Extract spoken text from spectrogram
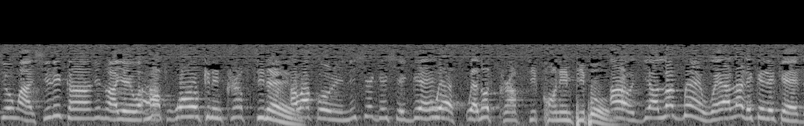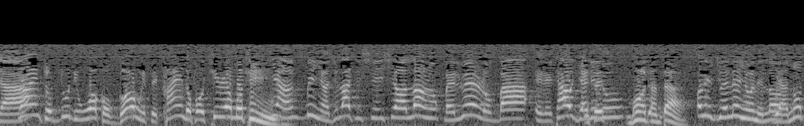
sí ohun àṣírí kan nínú ayé wa. Not walking in craftiness. àwa kò rìn ní. We are, we are not crafty, cunning people. a ò jẹ́ ọlọ́gbọ́n ẹ̀wẹ́ alárékérekè ẹ̀dá trying to do the work of God with a kind of ulterior tí motive. à ń gbìyànjú láti ṣe iṣẹ́ ọlọ́run pẹ̀lú èròǹgbà èrè tá ó jẹ He nínú says, more than that. ó ní ju eléyìí ò ní lọ We are not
